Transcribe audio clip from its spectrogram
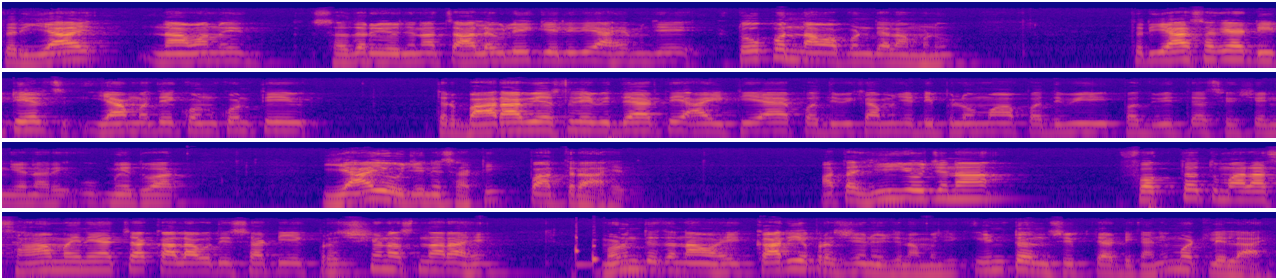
तर या नावाने सदर योजना चालवली गेलेली आहे म्हणजे टोपण नाव आपण त्याला म्हणू. तर या सगळ्या डिटेल्स यामध्ये कोणकोणते तर बारावी असलेले विद्यार्थी आय टी आय पदविका म्हणजे डिप्लोमा पदवी पदवीतर शिक्षण घेणारे उमेदवार या योजनेसाठी पात्र आहेत. आता ही योजना फक्त तुम्हाला सहा महिन्याच्या कालावधीसाठी एक प्रशिक्षण असणार आहे. म्हणून त्याचं नाव आहे कार्य प्रशिक्षण योजना म्हणजे इंटर्नशिप त्या ठिकाणी म्हटलेलं आहे.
